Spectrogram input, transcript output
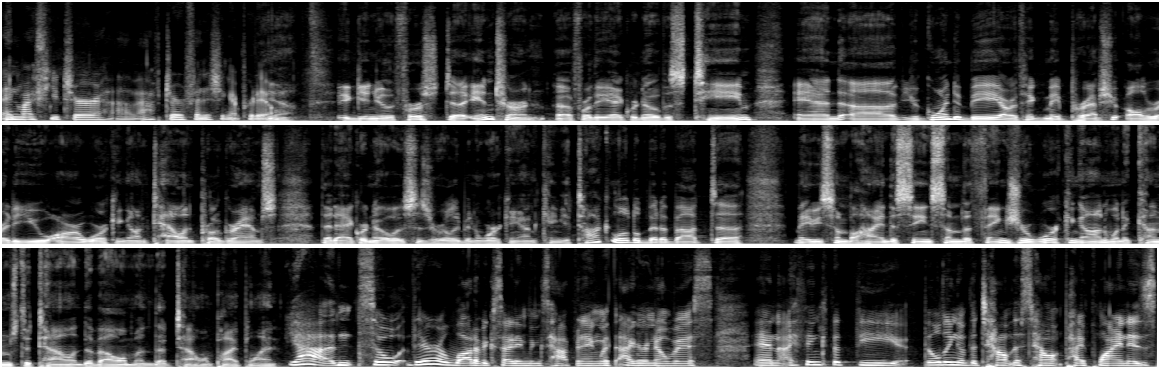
in my future uh, after finishing at Purdue. Yeah. Again, you're the first uh, intern uh, for the AgriNovus team, and uh, you're going to be, or I think maybe perhaps you already you are working on talent programs that AgriNovus has really been working on. Can you talk a little bit about uh, maybe some behind the scenes, some of the things you're working on when it comes to talent? Talent development, that talent pipeline? Yeah, so there are a lot of exciting things happening with AgriNovus, and I think that the building of the talent, this talent pipeline, is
